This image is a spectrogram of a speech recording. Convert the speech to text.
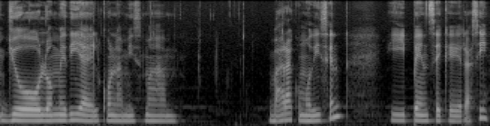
yo lo medí a él con la misma vara, como dicen, y pensé que era así.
